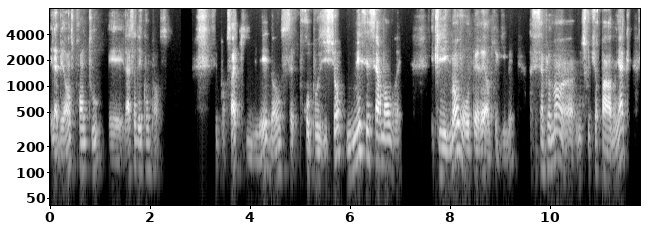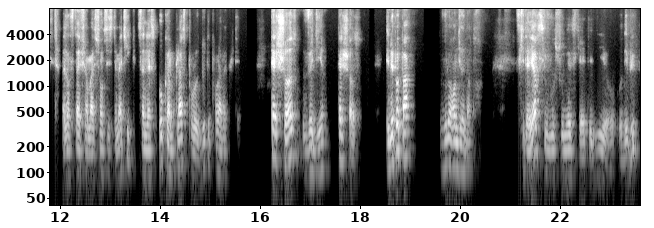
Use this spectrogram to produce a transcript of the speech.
Et la béance prend tout, et là, ça décompense. C'est pour ça qu'il est dans cette proposition nécessairement vraie. Et cliniquement, vous repérez, entre guillemets, c'est simplement une structure paranoïaque dans cette affirmation systématique. Ça ne laisse aucune place pour le doute et pour la vacuité. Telle chose veut dire telle chose. Et ne peut pas vouloir en dire une autre. Ce qui d'ailleurs, si vous vous souvenez de ce qui a été dit au, début,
